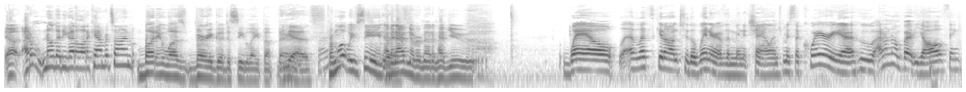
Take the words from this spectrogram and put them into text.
Uh, I don't know that he got a lot of camera time, but it was very good to see Lath up there. Yes. From what we've seen, I mean, I've never met him. Have you? Well, let's get on to the winner of the minute challenge, Miss Aquaria, who I don't know about y'all think,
